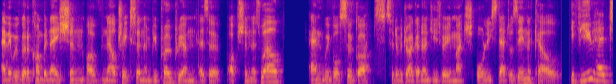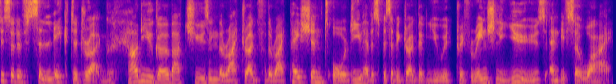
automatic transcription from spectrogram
And then we've got a combination of naltrexone and bupropion as an option as well. And we've also got sort of a drug I don't use very much, Orlistat or Xenical. If you had to sort of select a drug, how do you go about choosing the right drug for the right patient? Or do you have a specific drug that you would preferentially use? And if so, why?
